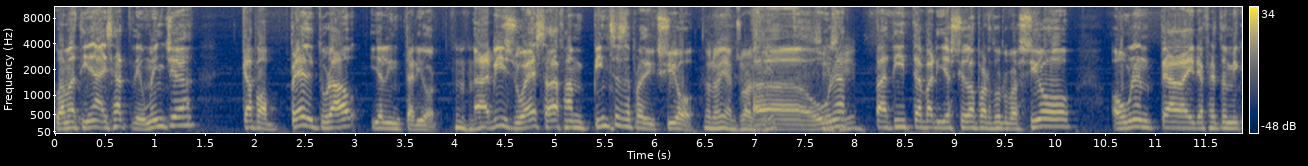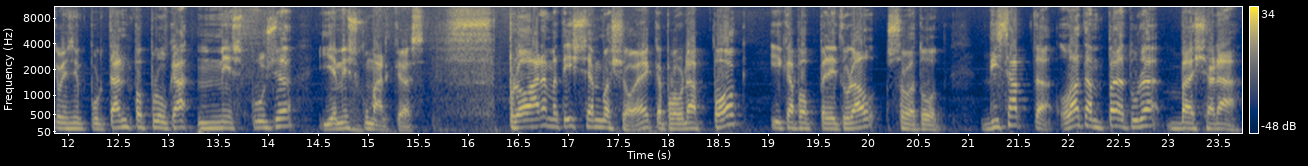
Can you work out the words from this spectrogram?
La matinada dissabte a diumenge cap al prelitoral i a l'interior. Mm -hmm. Aviso, eh? S'ha d'agafar amb pinces de predicció. No, no, ja ens ho has dit. Uh, Sí, una sí. petita variació de pertorbació o una entrada d'aire fred una mica més important pot provocar més pluja i a més comarques. Però ara mateix sembla això, eh, que plourà poc i cap al peritoral sobretot. Dissabte la temperatura baixarà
